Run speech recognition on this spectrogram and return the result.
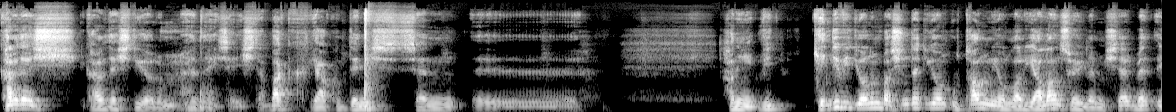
Kardeş, kardeş diyorum her neyse işte. Bak Yakup Deniz sen e, hani kendi videonun başında diyorsun utanmıyorlar, yalan söylemişler, ve- e,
